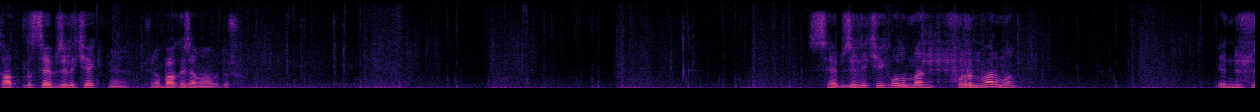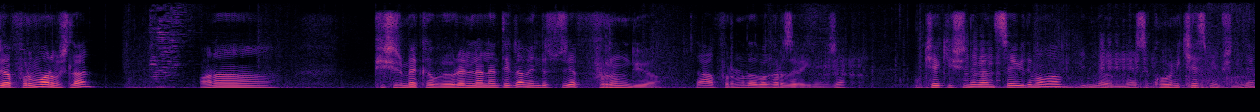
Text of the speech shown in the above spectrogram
Tatlı sebzeli kek mi? Şuna bakacağım abi dur. Sebzeli kek oğlum ben fırın var mı? Endüstriyel fırın varmış lan. Ana. Pişirme kabı. Öğrenilen entegram endüstriyel fırın diyor. Tamam fırına da bakarız eve gidince. Bu kek işini ben sevdim ama bilmiyorum. Neyse koyunu kesmeyeyim şimdi.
